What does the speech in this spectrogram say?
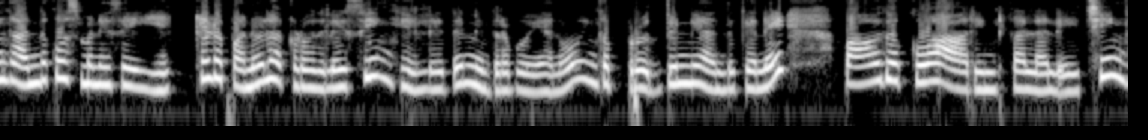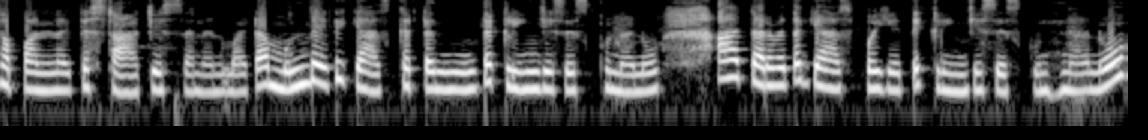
ఇంకా అందుకోసం అనేసి ఎక్కడ పనులు అక్కడ వదిలేసి ఇంకెళ్ళైతే నిద్రపోయాను. ఇంకా ప్రొద్దున్నే అందుకనే పావు తక్కువ ఆరింటికల్లా లేచి ఇంకా పనులు అయితే స్టార్ట్ చేస్తాను అనమాట ముందైతే గ్యాస్ కట్ అంతా క్లీన్ చేసేసుకున్నాను. ఆ తర్వాత గ్యాస్ పొయ్యి అయితే క్లీన్ చేసేసుకుంటున్నాను.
